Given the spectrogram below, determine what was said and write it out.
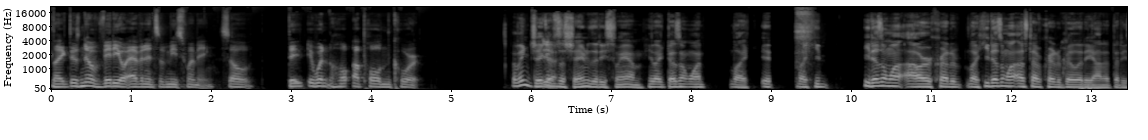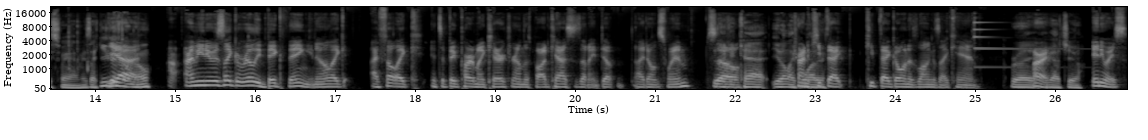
Like there's no video evidence of me swimming. So they, it wouldn't ho- uphold in court. I think Jacob's Yeah. ashamed that he swam. He like doesn't want like it like he he doesn't want our credit like he doesn't want us to have credibility on it that he swam. He's like, you guys Yeah. don't know. I- I mean, it was like a really big thing, you know. Like I felt like it's a big part of my character on this podcast is that I don't I don't swim. You're So like a cat. You don't like trying water. to keep that keep that going as long as I can. right. All right. I got you. Anyways,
